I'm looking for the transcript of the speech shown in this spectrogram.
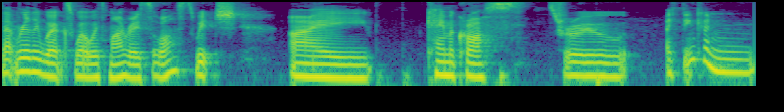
That really works well with my resource, which I came across through, I think, a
